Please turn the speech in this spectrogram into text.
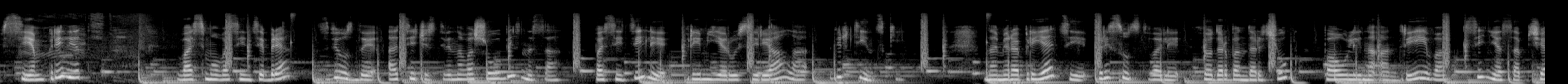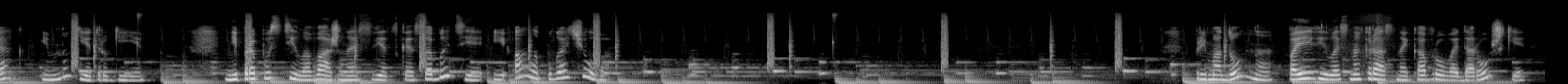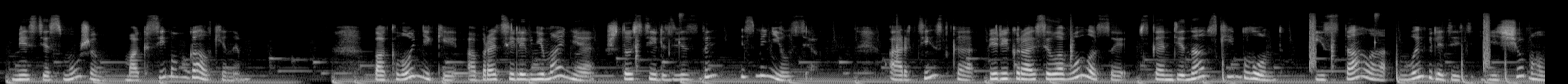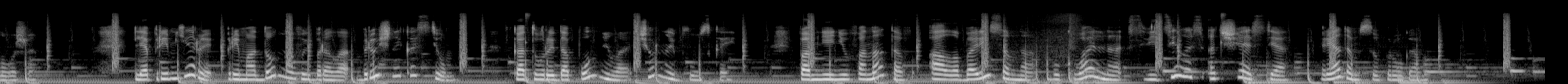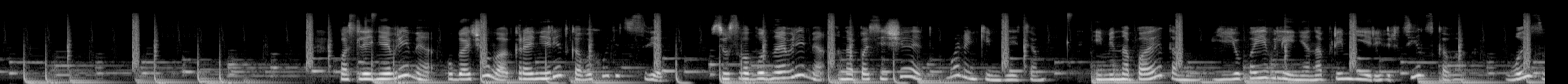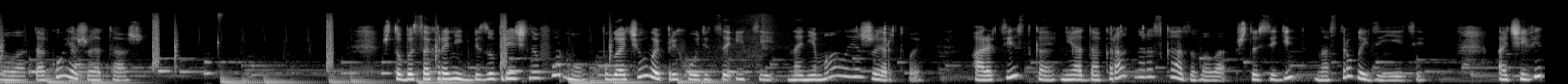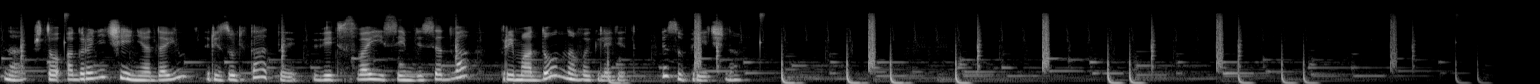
Всем привет! 8 сентября звезды отечественного шоу-бизнеса посетили премьеру сериала «Вертинский». На мероприятии присутствовали Федор Бондарчук, Паулина Андреева, Ксения Собчак и многие другие. Не пропустила важное светское событие и Алла Пугачева, Примадонна появилась на красной ковровой дорожке вместе с мужем Максимом Галкиным. Поклонники обратили внимание, что стиль звезды изменился. Артистка перекрасила волосы в скандинавский блонд и стала выглядеть еще моложе. Для премьеры Примадонна выбрала брючный костюм, который дополнила черной блузкой. По мнению фанатов, Алла Борисовна буквально светилась от счастья рядом с супругом. В последнее время Пугачева крайне редко выходит в свет. Все свободное время она посещает маленьким детям. Именно поэтому ее появление на премьере Вертинского вызвало такой ажиотаж. Чтобы сохранить безупречную форму, Пугачевой приходится идти на немалые жертвы. Артистка неоднократно рассказывала, что сидит на строгой диете. Очевидно, что ограничения дают результаты, ведь в свои 72 Примадонна выглядит безупречно.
